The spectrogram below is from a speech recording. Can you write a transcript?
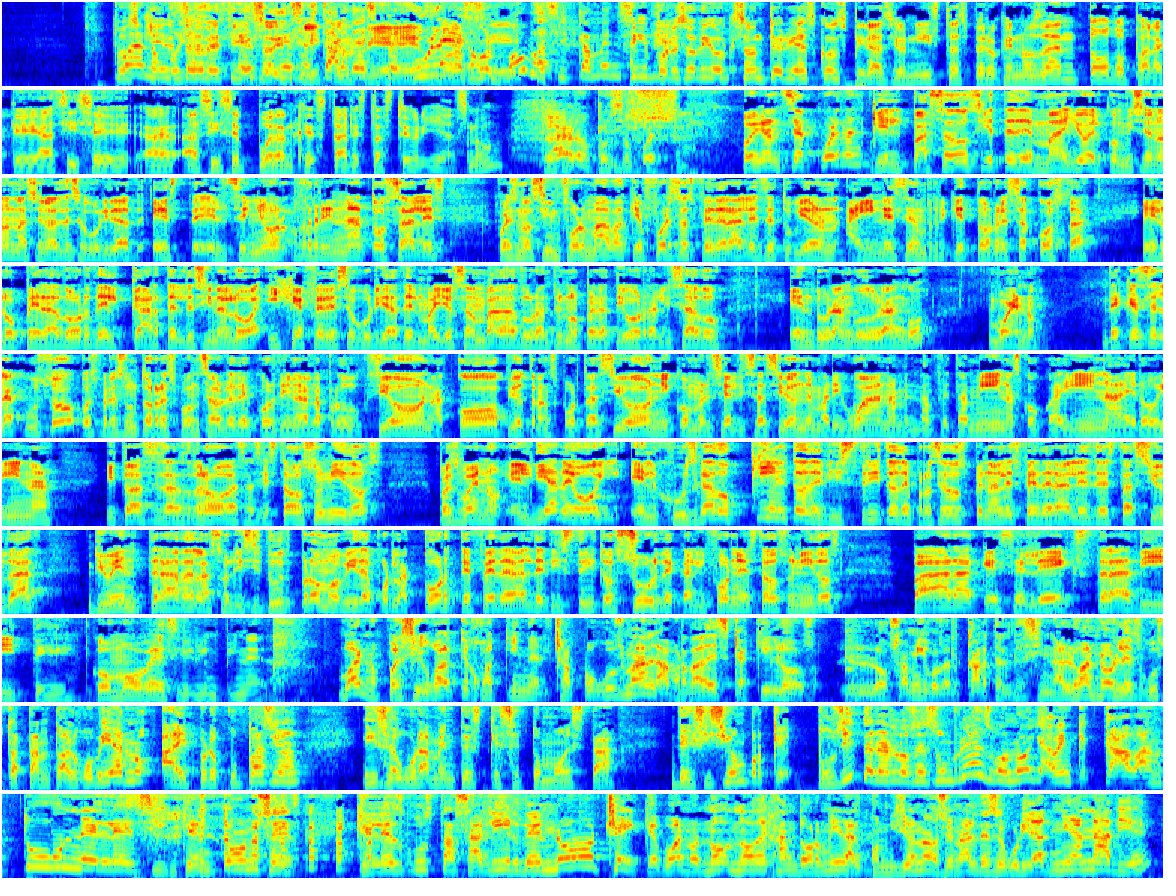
Pues Bueno, quién pues sabe eso- si eso eso ya es estar de sí. ¿no? Básicamente. Sí, por eso digo que son teorías conspiracionistas, pero que nos dan todo para que así se, a- así se puedan gestar estas teorías, ¿no? Claro, por supuesto. Oigan, ¿se acuerdan que el pasado 7 de mayo el comisionado nacional de seguridad, este, el señor Renato Sales, pues nos informaba que fuerzas federales detuvieron a Inés Enrique Torres Acosta, el operador del cártel de Sinaloa y jefe de seguridad del Mayo Zambada durante un operativo realizado en Durango, Durango? Bueno, ¿de qué se le acusó? Pues presunto responsable de coordinar la producción, acopio, transportación y comercialización de marihuana, metanfetaminas, cocaína, heroína y todas esas drogas hacia Estados Unidos. Pues bueno, el día de hoy, el juzgado quinto de distrito de procesos penales federales de esta ciudad dio entrada a la solicitud promovida por la Corte Federal de Distrito Sur de California, Estados Unidos, para que se le extradite. ¿Cómo ves, Irving Pineda? Bueno, pues igual que Joaquín el Chapo Guzmán, la verdad es que aquí los, los amigos del cártel de Sinaloa no les gusta tanto al gobierno, hay preocupación y seguramente es que se tomó esta decisión porque pues sí tenerlos es un riesgo, ¿no? Ya ven que cavan túneles y que entonces que les gusta salir de noche y que bueno, no, no dejan dormir al Comisión Nacional de Seguridad ni a nadie.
